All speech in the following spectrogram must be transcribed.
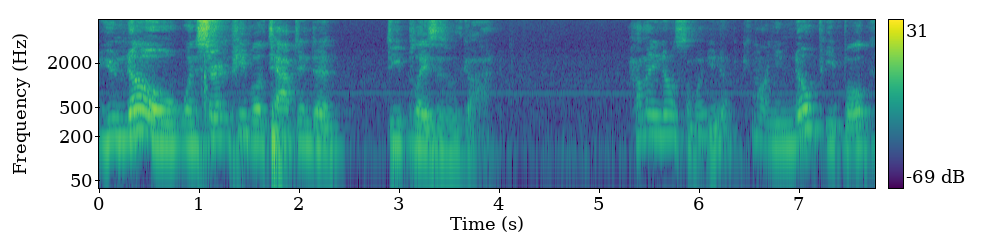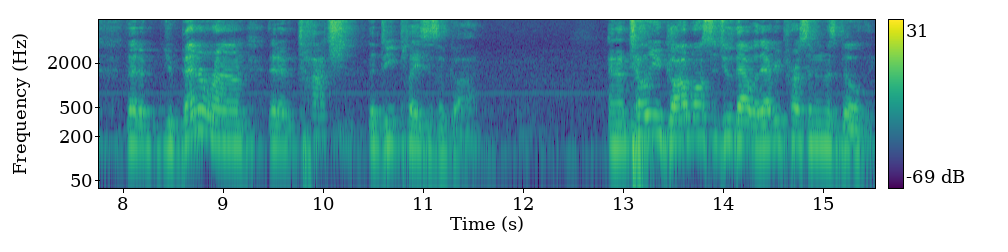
you know when certain people have tapped into deep places with God? How many know someone? You know, come on, you know people that have you've been around that have touched the deep places of God. And I'm telling you, God wants to do that with every person in this building.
